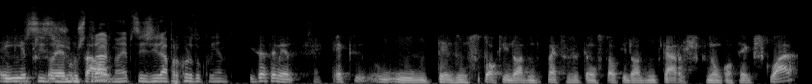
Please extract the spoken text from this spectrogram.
aí a Precisas é mostrar, não é? Precisas ir à procura do cliente. Exatamente. Sim. É que o, tens um estoque enorme, começas a ter um estoque enorme de carros que não consegues escoar,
